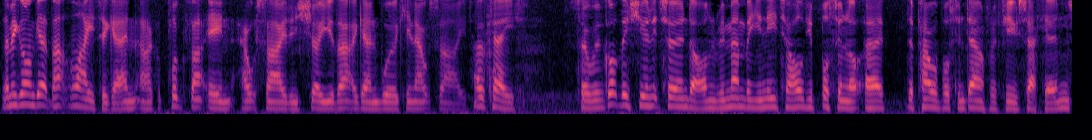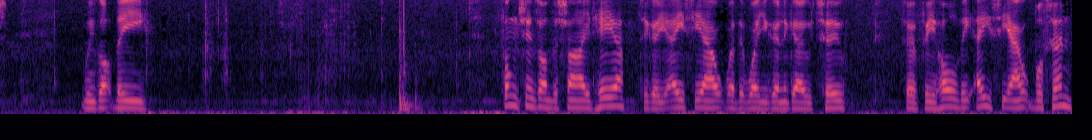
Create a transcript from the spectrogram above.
Let me go and get that light again I can plug that in outside and show you that again working outside. Okay so we've got this unit turned on. Remember you need to hold your button uh, the power button down for a few seconds. We've got the functions on the side here to get your AC out whether where you're going to go to. So if we hold the AC out button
